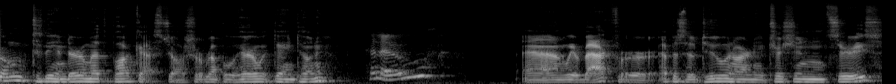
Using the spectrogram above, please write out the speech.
Welcome to the Enduro Method Podcast. Joshua Rempel here with Dane Tony. Hello. And we're back for episode two in our nutrition series.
